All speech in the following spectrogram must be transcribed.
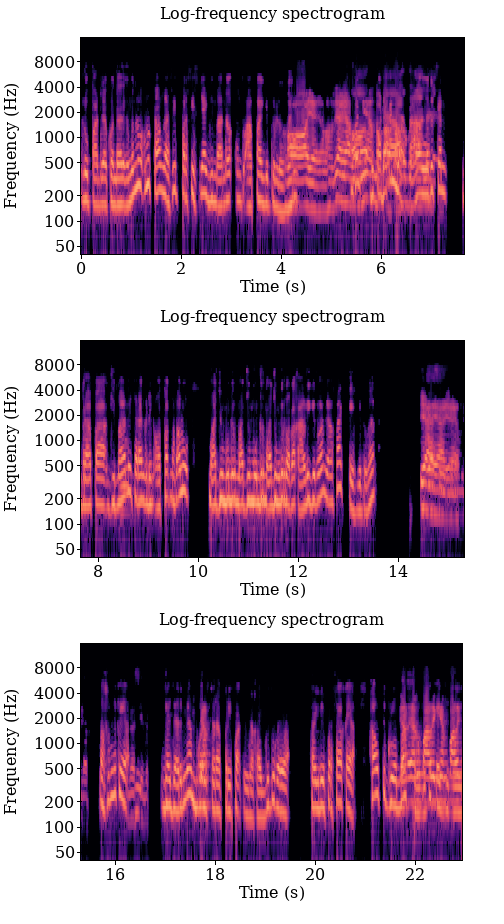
lu pada kontak temen lu, lu tahu gak sih persisnya gimana untuk apa gitu loh kan? Oh iya, iya. maksudnya yang Oh, ini lu yang pada kan tahu nggak tahu terus kan berapa gimana nih cara gedein otot masa lu maju mundur maju mundur maju mundur berapa kali gitu kan gak efektif gitu kan Iya Iya iya iya. maksudnya kayak sih. Diajarinnya bukan Yang- secara privat enggak kayak gitu kayak secara universal kayak how to grow Yang, muscle yang itu paling kayak yang gini. paling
